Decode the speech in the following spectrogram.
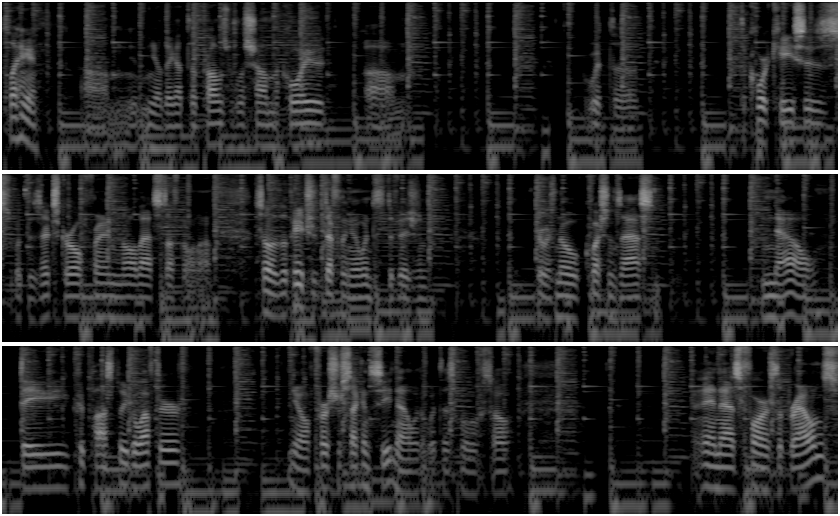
playing. Um, you know, they got the problems with LeSean McCoy, um, with the the court cases with his ex-girlfriend and all that stuff going on. So the Patriots definitely gonna win this division. There was no questions asked. Now they could possibly go after, you know, first or second seed now with with this move. So, and as far as the Browns,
